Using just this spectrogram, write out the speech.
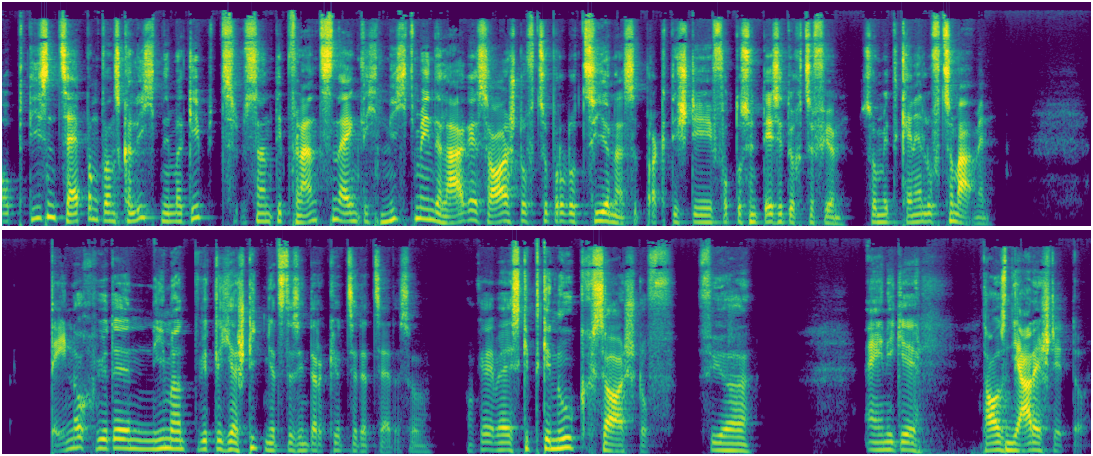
Ab diesem Zeitpunkt, wenn es kein Licht mehr gibt, sind die Pflanzen eigentlich nicht mehr in der Lage, Sauerstoff zu produzieren, also praktisch die Photosynthese durchzuführen, somit keine Luft zum Atmen. Dennoch würde niemand wirklich ersticken jetzt das in der Kürze der Zeit, also, okay, weil es gibt genug Sauerstoff für einige tausend Jahre steht da.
